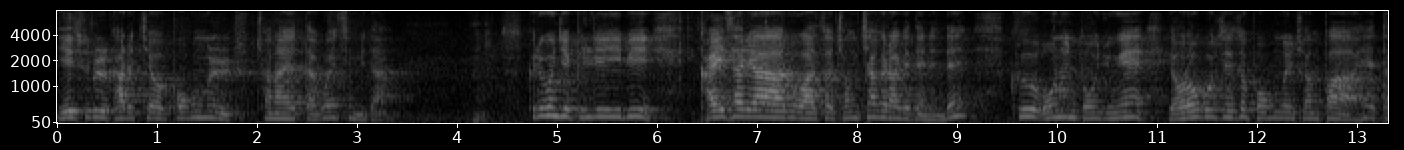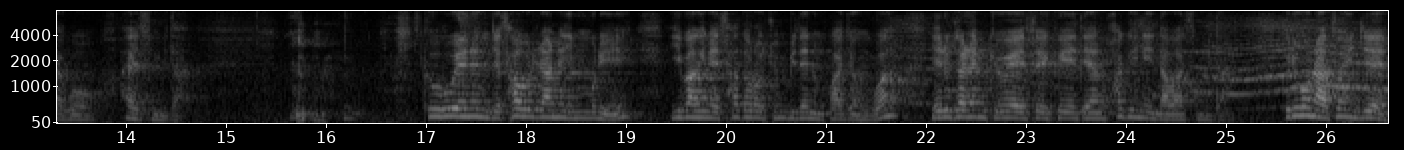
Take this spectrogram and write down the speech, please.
예수를 가르쳐 복음을 전하였다고 했습니다. 그리고 이제 빌립이 가이사랴로 와서 정착을 하게 되는데 그 오는 도중에 여러 곳에서 복음을 전파했다고 하였습니다. 그 후에는 이제 사울이라는 인물이 이방인의 사도로 준비되는 과정과 예루살렘 교회에서의 그에 대한 확인이 나왔습니다. 그리고 나서 이제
